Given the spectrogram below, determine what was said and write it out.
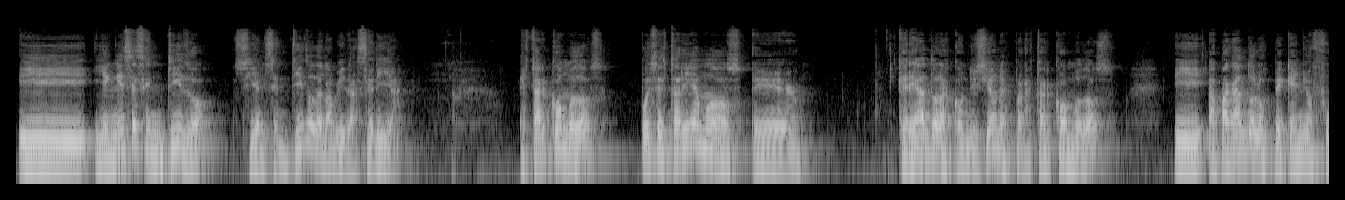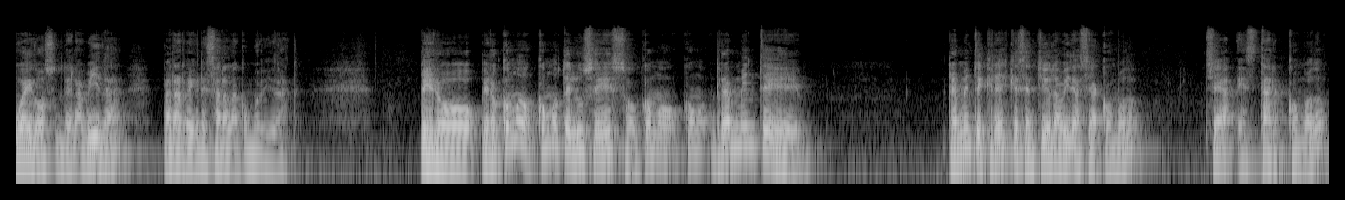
Y, en ese sentido, si el sentido de la vida sería estar cómodos, pues estaríamos eh, creando las condiciones para estar cómodos y apagando los pequeños fuegos de la vida para regresar a la comodidad. Pero, pero ¿cómo, cómo te luce eso? ¿Cómo, cómo realmente ¿Realmente crees que el sentido de la vida sea cómodo? ¿Sea estar cómodo?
